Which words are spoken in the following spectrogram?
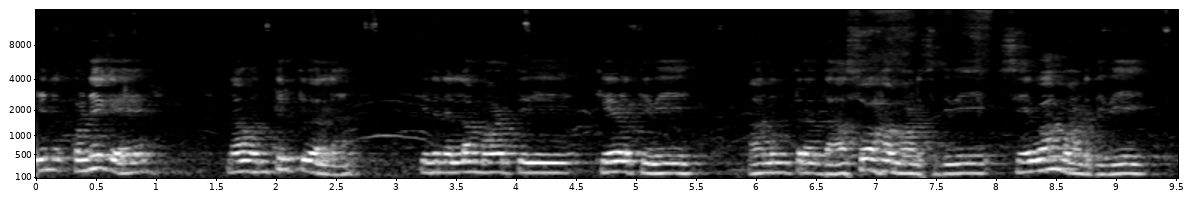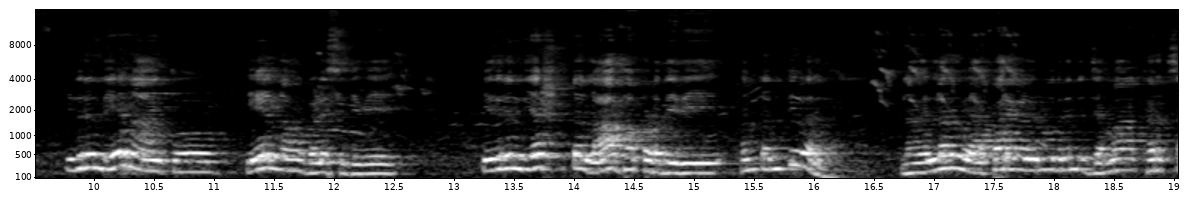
ಇನ್ನು ಕೊನೆಗೆ ನಾವು ಅಂತಿರ್ತೀವಲ್ಲ, ಇದನ್ನೆಲ್ಲ ಮಾಡ್ತೀವಿ, ಕೇಳ್ತೀವಿ ಆನಂತರ ದಾಸೋಹ ಮಾಡಿಸಿದ್ದೀವಿ ಸೇವಾ ಮಾಡಿದ್ದೀವಿ ಇದರಿಂದ ಏನಾಯಿತು? ಏನು ನಾವು ಗಳಿಸಿದ್ದೀವಿ ಇದರಿಂದ ಎಷ್ಟು ಲಾಭ ಪಡೆದೀವಿ ಅಂತ ಅಂತೀವಲ್ಲ. ನಾವೆಲ್ಲರೂ ವ್ಯಾಪಾರಿಗಳಿರುವುದರಿಂದ ಜಮಾ ಖರ್ಚ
